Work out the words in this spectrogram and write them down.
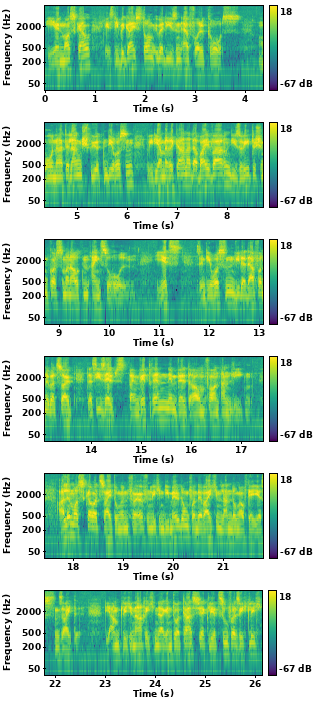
Hier in Moskau ist die Begeisterung über diesen Erfolg groß. Monatelang spürten die Russen, wie die Amerikaner dabei waren, die sowjetischen Kosmonauten einzuholen. Jetzt sind die Russen wieder davon überzeugt, dass sie selbst beim Wettrennen im Weltraum vorn anliegen. Alle Moskauer Zeitungen veröffentlichen die Meldung von der weichen Landung auf der ersten Seite. Die amtliche Nachrichtenagentur TASS erklärt zuversichtlich,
